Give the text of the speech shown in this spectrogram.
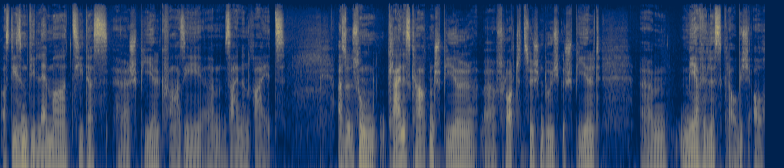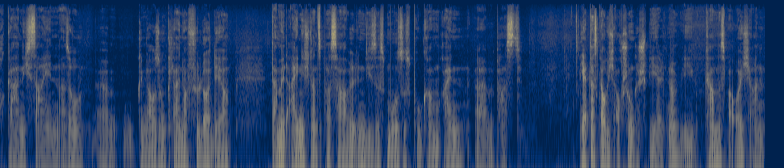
aus diesem Dilemma zieht das äh, Spiel quasi ähm, seinen Reiz. Also ist so ein kleines Kartenspiel, äh, flott zwischendurch gespielt. Ähm, mehr will es, glaube ich, auch gar nicht sein. Also ähm, genau so ein kleiner Füller, der damit eigentlich ganz passabel in dieses Moses-Programm reinpasst. Ähm, Ihr habt das, glaube ich, auch schon gespielt. Ne? Wie kam es bei euch an?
